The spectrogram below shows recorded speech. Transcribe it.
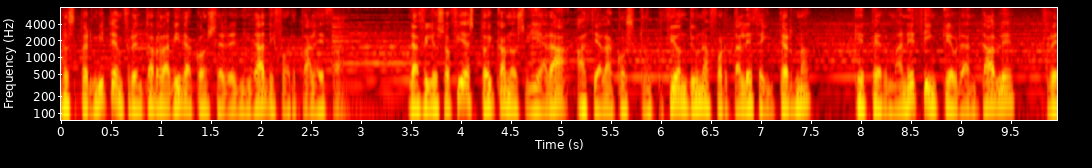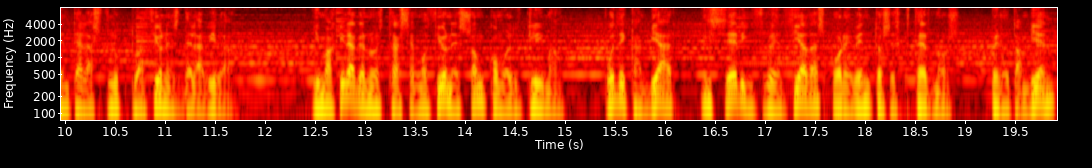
nos permite enfrentar la vida con serenidad y fortaleza. La filosofía estoica nos guiará hacia la construcción de una fortaleza interna que permanece inquebrantable frente a las fluctuaciones de la vida. Imagina que nuestras emociones son como el clima, puede cambiar y ser influenciadas por eventos externos, pero también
